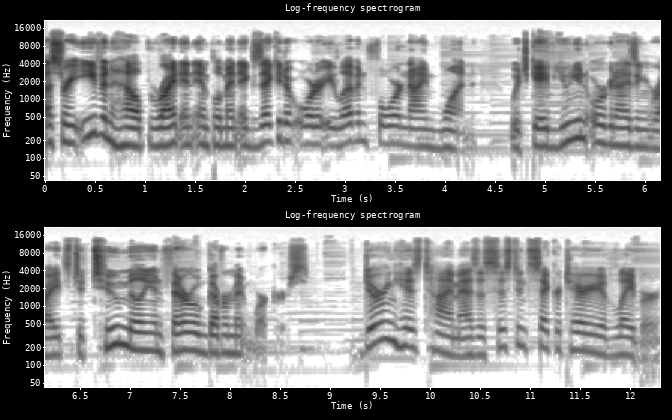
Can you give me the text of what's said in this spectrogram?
Usery even helped write and implement Executive Order 11491, which gave union organizing rights to 2 million federal government workers. During his time as Assistant Secretary of Labor,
